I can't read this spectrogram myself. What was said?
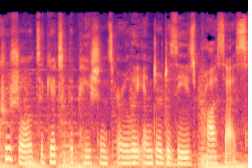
crucial to get to the patients early in disease process.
